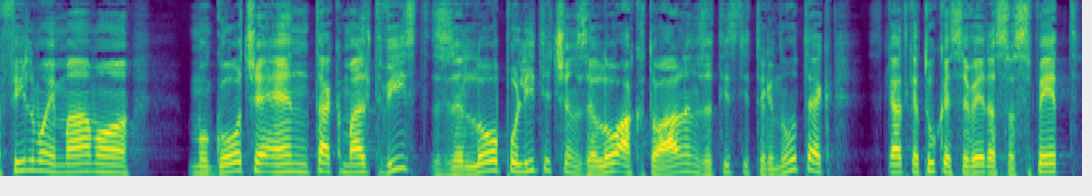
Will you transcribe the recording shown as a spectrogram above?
filmu imamo mogoče en tak mal twist, zelo političen, zelo aktualen za tisti trenutek. Skratka, tukaj seveda so spet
